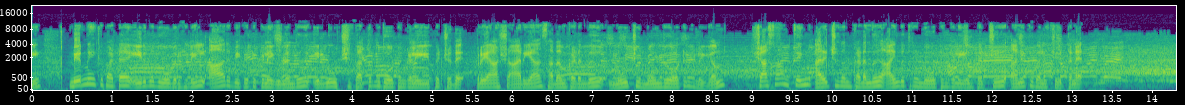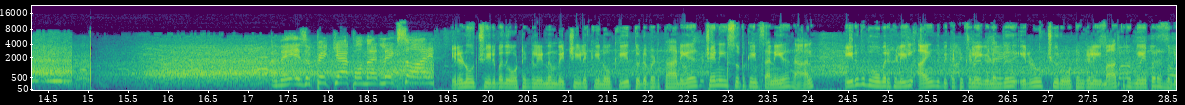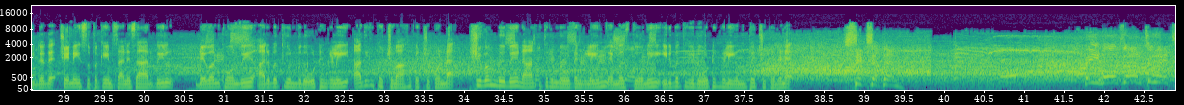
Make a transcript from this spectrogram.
நிர்ணயிக்கப்பட்ட இருபது ஓவர்களில் ஆறு விக்கெட்டுகளை இழந்து இருநூற்றி பத்தொன்பது ஓட்டங்களை பெற்றது. பிரியாஷ் ஆர்யா சதம் கடந்து நூற்றி மூன்று ஓட்டங்களையும் ஷசாந்த் சிங் அரிச்சதம் கடந்து ஐம்பத்தி ரெண்டு ஓட்டங்களையும் பெற்று அணிக்கு வலி சேர்த்தனர். இருநூற்றி இருபது ஓட்டங்கள் என்னும் வெற்றி இலக்கை நோக்கி துடுப்படுத்தாடிய சென்னை சூப்பர் கிங்ஸ் அணியினரால் இருபது ஓவர்களில் ஐந்து விக்கெட்டுகளை இழந்து இருநூற்றி ஒரு ஓட்டங்களை மாத்திரமே பெற முடிந்தது சென்னை சூப்பர் கிங்ஸ் அணி சார்பில் டெவன் கோன்வே அறுபத்தி ஒன்பது ஓட்டங்களை அதிகபட்சமாக பெற்றுக் கொண்டார் சிவம் டூபே நாற்பத்தி ரெண்டு ஓட்டங்களையும் எம் எஸ் தோனி இருபத்தி ஏழு ஓட்டங்களையும் பெற்றுக் கொண்டனர் Six of them. He holds on to it.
